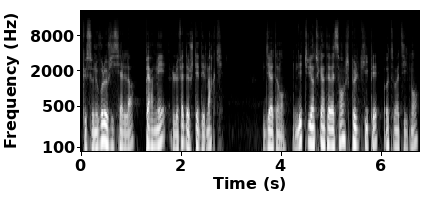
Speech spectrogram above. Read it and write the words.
que ce nouveau logiciel-là permet le fait d'ajouter des marques directement. On étudie un truc intéressant, je peux le clipper automatiquement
